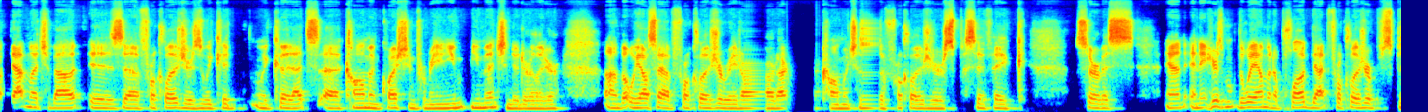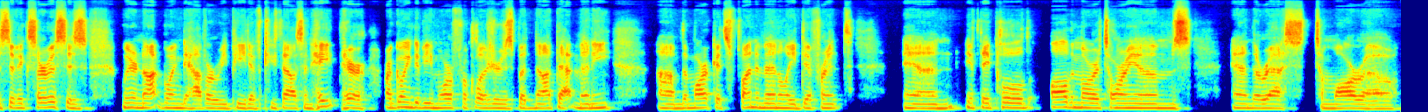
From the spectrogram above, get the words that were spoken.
talk that much about is uh, foreclosures. We could, we could. That's a common question for me, and you you mentioned it earlier. Uh, but we also have foreclosureradar.com, which is a foreclosure specific service. And and here's the way i'm going to plug that foreclosure specific service is we're not going to have a repeat of 2008 there are going to be more foreclosures but not that many. Um, the market's fundamentally different. And if they pulled all the moratoriums and the rest tomorrow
